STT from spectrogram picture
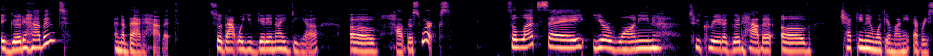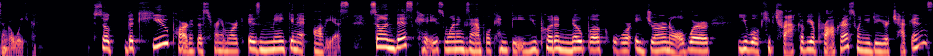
a good habit and a bad habit. So that way you get an idea of how this works. So let's say you're wanting to create a good habit of checking in with your money every single week. So the cue part of this framework is making it obvious. So in this case, one example can be you put a notebook or a journal where you will keep track of your progress when you do your check-ins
